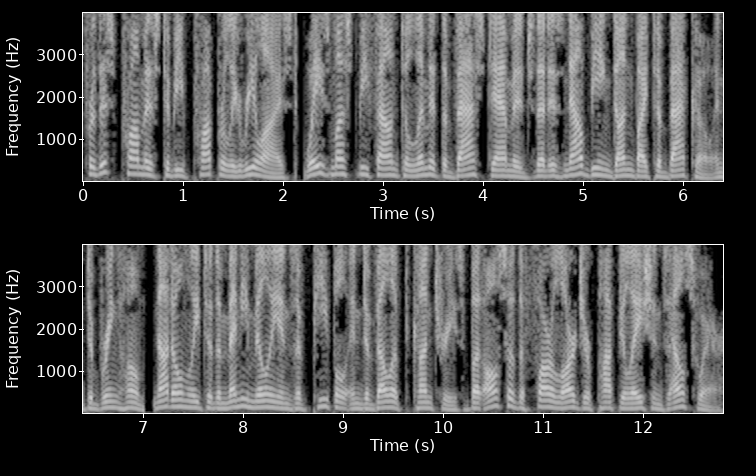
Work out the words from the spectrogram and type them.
For this promise to be properly realized, ways must be found to limit the vast damage that is now being done by tobacco and to bring home, not only to the many millions of people in developed countries but also the far larger populations elsewhere,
